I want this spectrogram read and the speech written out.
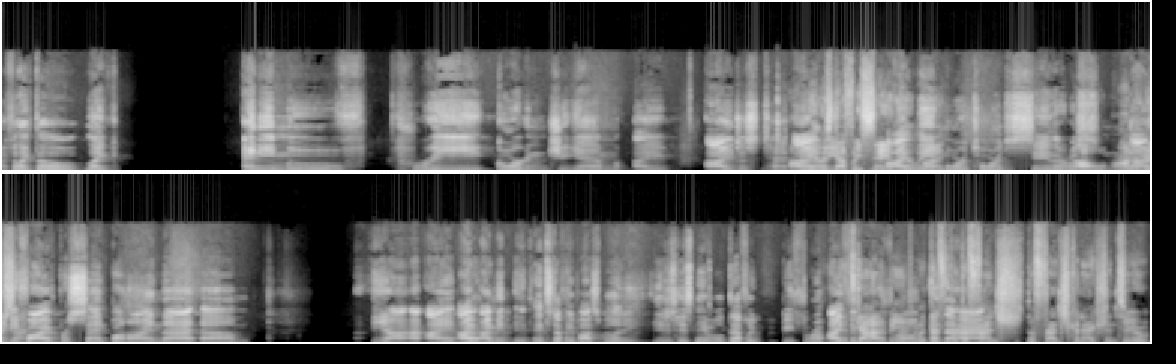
I feel like though, like any move pre Gorton GM, I I just tend. Oh yeah, I it was lean, definitely Sather. I lean but more towards Sather was 100%. ninety five percent behind that. Um, yeah, I, I, I- I mean, it, it's definitely a possibility. His, his name will definitely be thrown. I it's think gotta will be with the with the. French the French connection too.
